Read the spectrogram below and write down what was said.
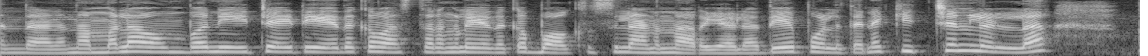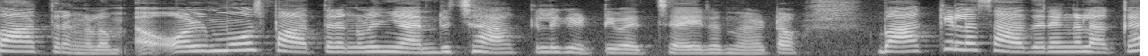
എന്താണ്? നമ്മളാവുമ്പോൾ നീറ്റായിട്ട് ഏതൊക്കെ വസ്ത്രങ്ങൾ ഏതൊക്കെ ബോക്സസിലാണെന്ന് അറിയാമല്ലോ അതേപോലെ തന്നെ കിച്ചണിലുള്ള പാത്രങ്ങളും ഓൾമോസ്റ്റ് പാത്രങ്ങളും ഞാനൊരു ചാക്കിൽ കെട്ടി വെച്ചായിരുന്നു കേട്ടോ. ബാക്കിയുള്ള സാധനങ്ങളൊക്കെ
